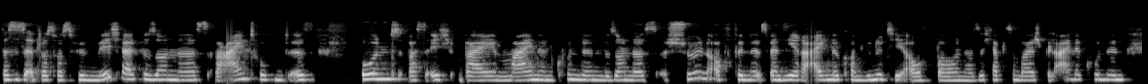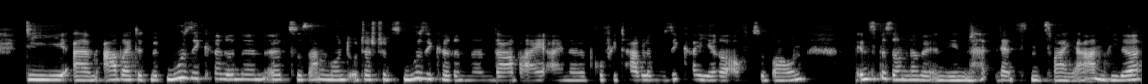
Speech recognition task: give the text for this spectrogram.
das ist etwas, was für mich halt besonders beeindruckend ist. Und was ich bei meinen Kunden besonders schön auch finde, ist, wenn sie ihre eigene Community aufbauen. Also ich habe zum Beispiel eine Kundin, die ähm, arbeitet mit Musikerinnen äh, zusammen und unterstützt Musikerinnen dabei, eine profitable Musikkarriere aufzubauen. Insbesondere in den letzten zwei Jahren wieder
